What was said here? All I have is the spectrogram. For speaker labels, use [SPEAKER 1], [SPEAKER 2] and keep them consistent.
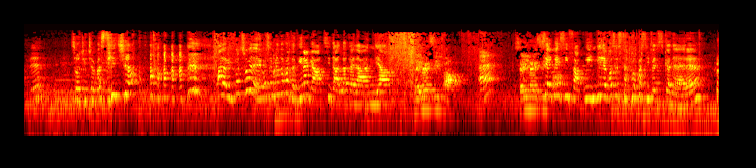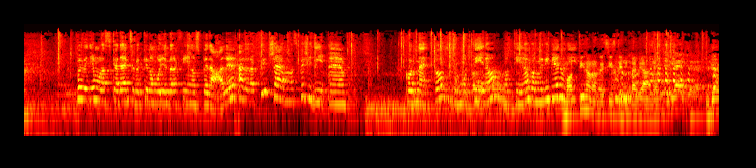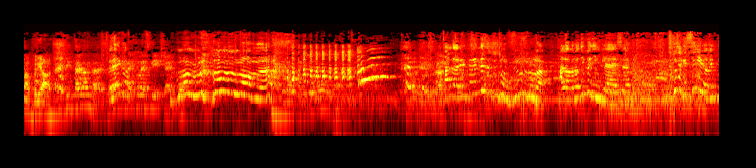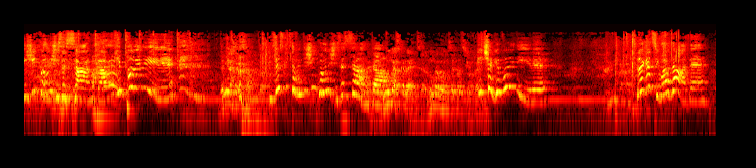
[SPEAKER 1] salve, sono Ciccia Pasticcia. allora vi faccio vedere cosa mi hanno portato i ragazzi dalla Thailandia.
[SPEAKER 2] Sei mesi fa.
[SPEAKER 1] Eh?
[SPEAKER 2] Sei mesi
[SPEAKER 1] Sei
[SPEAKER 2] fa.
[SPEAKER 1] mesi fa, quindi le cose stanno quasi per scadere. Poi vediamo la scadenza perché non voglio andare a finire in ospedale. Allora, qui c'è una specie di eh, cornetto, un mottino, mottino con un ripieno di...
[SPEAKER 3] Mottino non esiste in italiano. Si chiama brioche.
[SPEAKER 2] È in thailandese.
[SPEAKER 1] Prego.
[SPEAKER 4] Come è scritto, certo.
[SPEAKER 1] Allora, in thailandese ci sono... Allora, ve lo dico in inglese. Scusa, che significa 25 11 60? Che poverini!
[SPEAKER 4] 2060.
[SPEAKER 1] C'è scritto 25 11 60.
[SPEAKER 4] Lunga scadenza, lunga conservazione.
[SPEAKER 1] Che c'è? Che vuole dire? Ragazzi, guardate!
